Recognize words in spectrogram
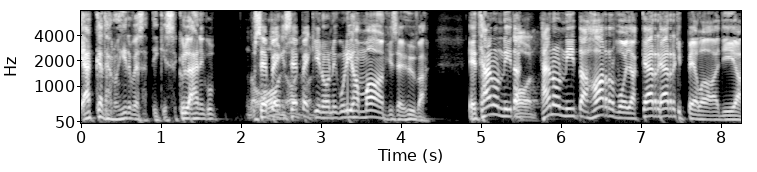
jätkäthän on hirveässä tikissä. Kyllähän niin kuin no, Sepe, on, Sepekin on, on, on niin kuin ihan maankin se hyvä. Et hän, on niitä, on. hän on niitä harvoja kär, kärkipelaajia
